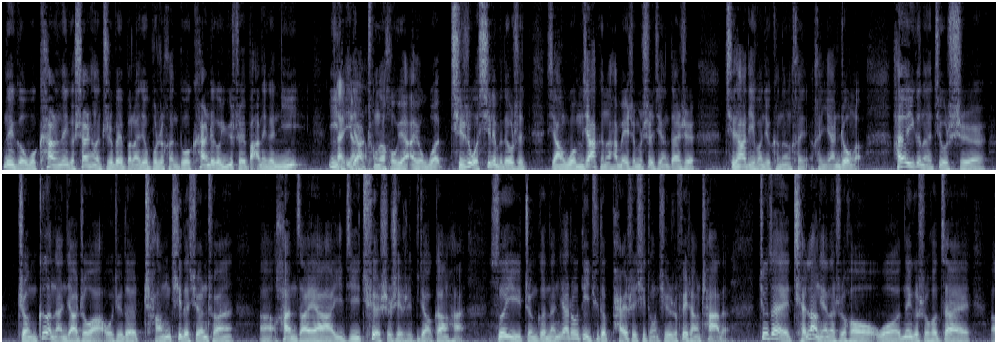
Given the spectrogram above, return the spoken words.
那个我看着那个山上的植被本来就不是很多，看着这个雨水把那个泥一一点冲到后院，哎呦，我其实我心里面都是想，我们家可能还没什么事情，但是其他地方就可能很很严重了。还有一个呢，就是整个南加州啊，我觉得长期的宣传啊旱灾啊，以及确实是也是比较干旱，所以整个南加州地区的排水系统其实是非常差的。就在前两年的时候，我那个时候在呃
